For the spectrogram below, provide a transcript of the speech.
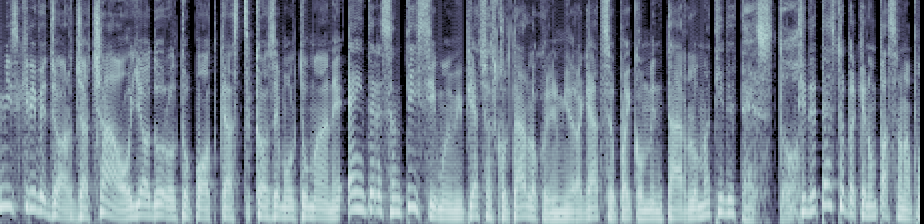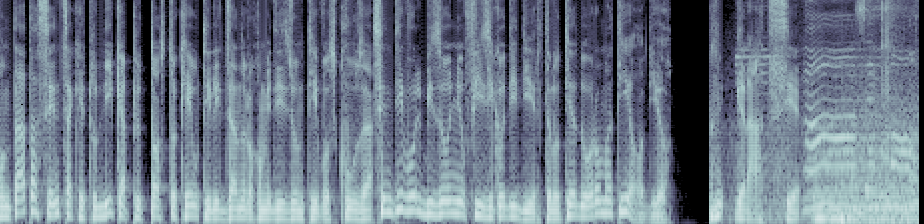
Mi scrive Giorgia, ciao, io adoro il tuo podcast Cose molto umane, è interessantissimo e mi piace ascoltarlo con il mio ragazzo e poi commentarlo, ma ti detesto. Ti detesto perché non passa una puntata senza che tu dica piuttosto che utilizzandolo come disgiuntivo, scusa. Sentivo il bisogno fisico di dirtelo, ti adoro ma ti odio. Grazie. Cose molto,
